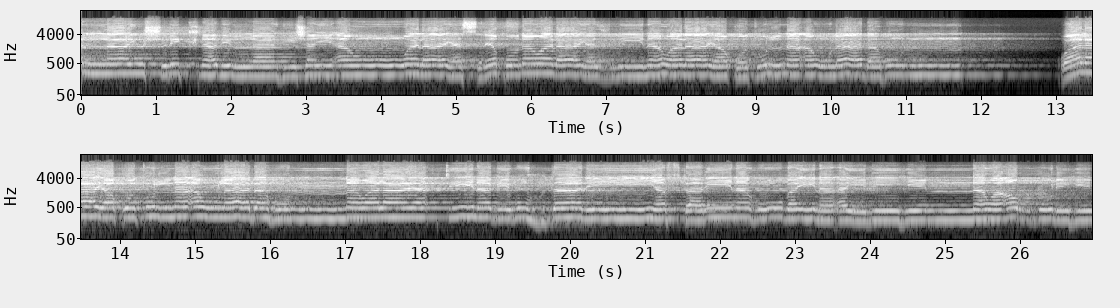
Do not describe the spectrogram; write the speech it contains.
ألا يشركن بالله شيئا ولا يسرقن ولا يزنين ولا يقتلن ولا يقتلن أولادهن ولا يأتين ببهتان يفترينه بين أيديهن وأرجلهن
